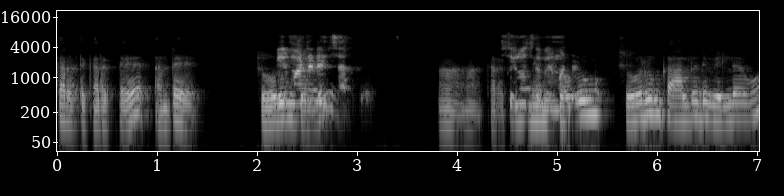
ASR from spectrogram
కరెక్ట్ కరెక్టే. అంటే మీరు షోరూమ్ సార్. షోరూమ్ షోరూమ్కి ఆల్రెడీ వెళ్ళాము.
